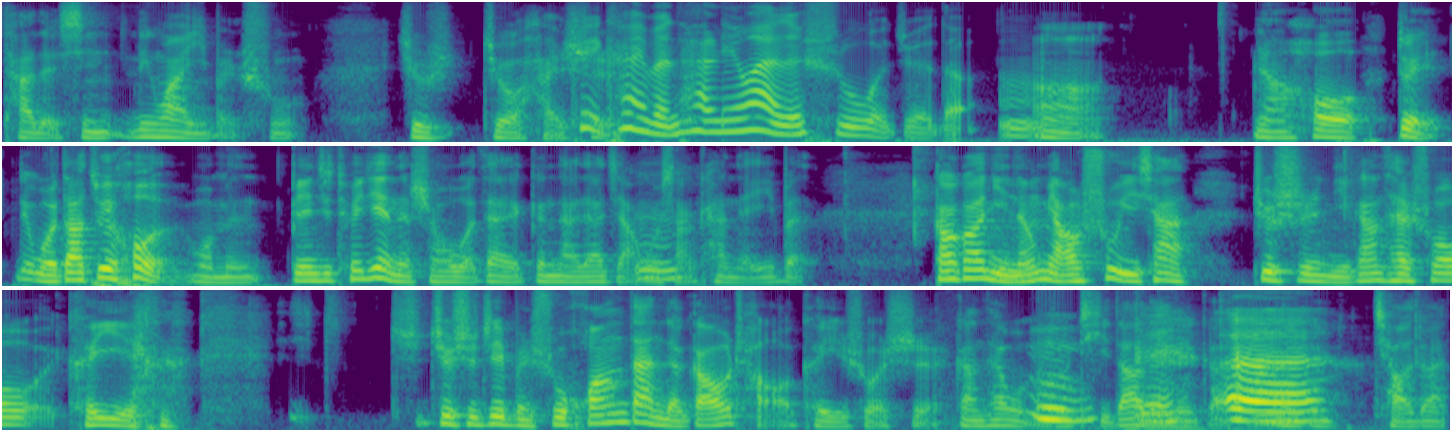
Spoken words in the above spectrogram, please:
他的新另外一本书？就是就还是可以看一本他另外的书，我觉得，嗯啊、然后对我到最后我们编辑推荐的时候，我再跟大家讲我嗯想看哪一本。高高，你能描述一下，就是你刚才说可以，就是这本书荒诞的高潮，可以说是刚才我们都嗯提到的那个、呃那个桥段。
